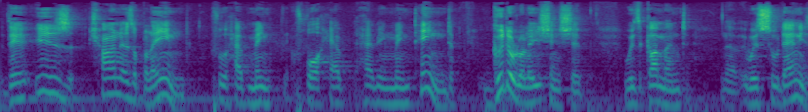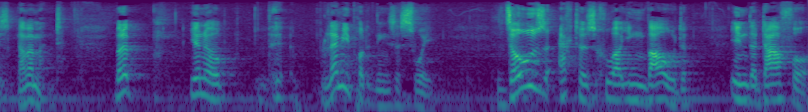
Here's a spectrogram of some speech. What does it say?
there is China is blamed for, have main, for have, having maintained good relationship with government, uh, with Sudanese government. But you know, let me put things this way: those actors who are involved in the Darfur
